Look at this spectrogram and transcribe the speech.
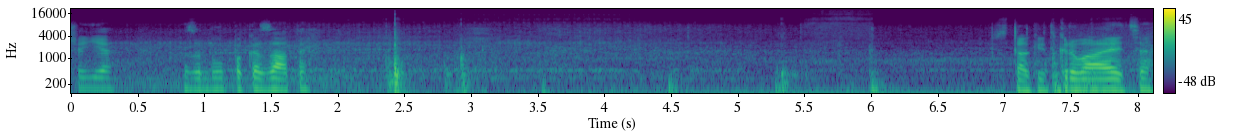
ще є, забув показати. Так відкривається.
